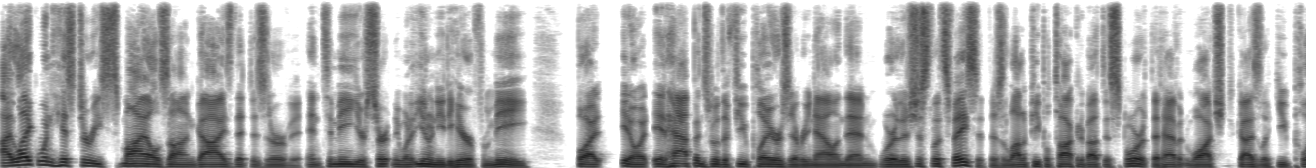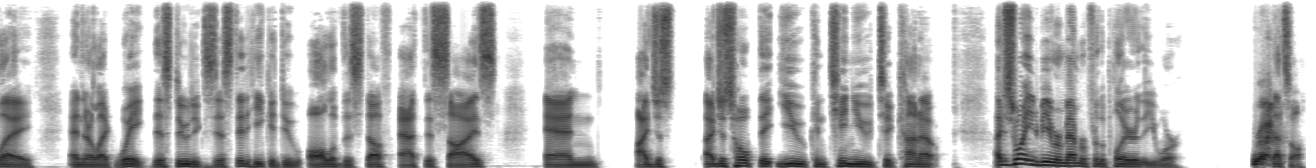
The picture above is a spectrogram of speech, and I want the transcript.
I like when history smiles on guys that deserve it. And to me, you're certainly one, of- you don't need to hear it from me, but you know, it, it happens with a few players every now and then where there's just, let's face it, there's a lot of people talking about this sport that haven't watched guys like you play. And they're like, wait, this dude existed. He could do all of this stuff at this size. And I just, I just hope that you continue to kind of, I just want you to be remembered for the player that you were. right. That's all.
